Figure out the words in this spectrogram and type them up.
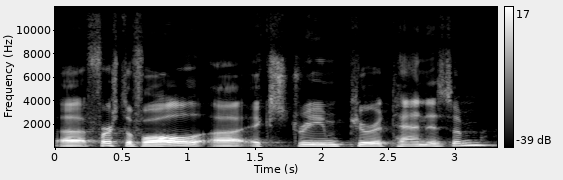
Uh, first of all, uh, extreme Puritanism,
